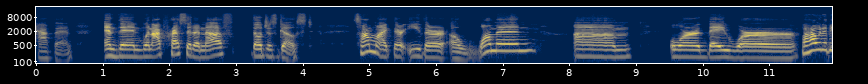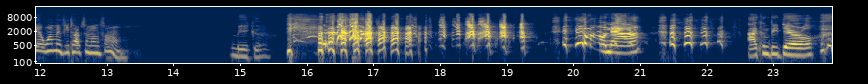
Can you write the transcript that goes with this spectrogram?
happened. And then when I press it enough, they'll just ghost. So I'm like, they're either a woman, um, or they were Well, how would it be a woman if you talk to them on the phone? Mika. Come on now. I can be Daryl.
